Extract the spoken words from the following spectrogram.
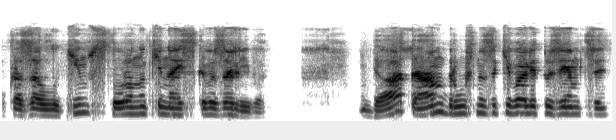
указал Лукин в сторону Кинайского залива. Да, там дружно закивали туземцы.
